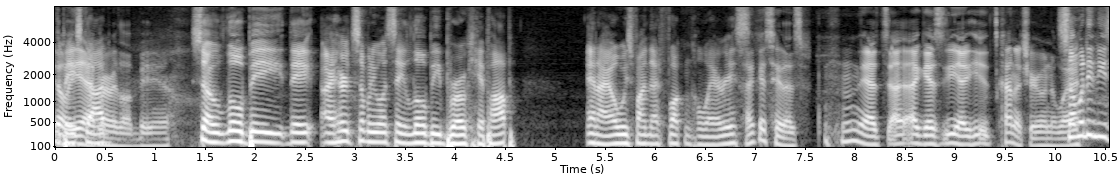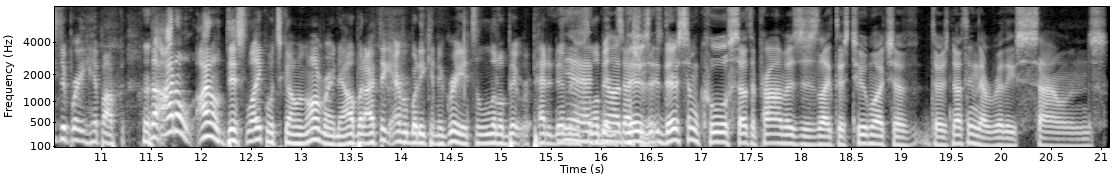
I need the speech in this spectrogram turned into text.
The Oh, bass yeah, god. very low B. Yeah. So Lil B, they I heard somebody once say Lil B broke hip hop, and I always find that fucking hilarious. I could say that's hmm, yeah. It's, I, I guess yeah. It's kind of true in a way. Somebody needs to break hip hop. No, I don't. I don't dislike what's going on right now, but I think everybody can agree it's a little bit repetitive and it's a little bit no, there's there's some cool stuff. The problem is, is like there's too much of there's nothing that really sounds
